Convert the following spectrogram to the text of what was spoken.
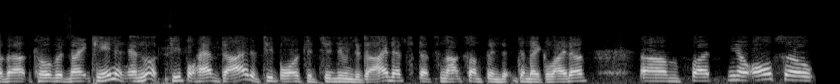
about COVID nineteen. And, and look, people have died, and people are continuing to die. That's that's not something to, to make light of. Um, but you know, also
